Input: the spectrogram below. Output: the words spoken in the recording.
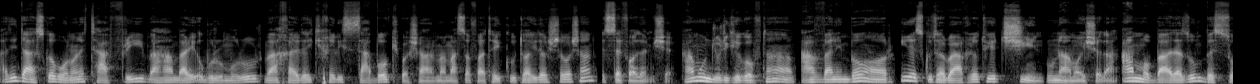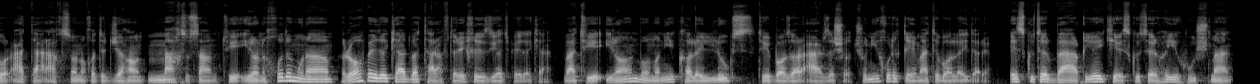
از این دستگاه به عنوان تفریح و هم برای عبور و مرور و خریدایی که خیلی سبک باشن و مسافت های کوتاهی داشته باشن استفاده میشه. همون جوری که گفتم اولین بار این اسکوتر برقی توی چین رو نمایی شدن. اما بعد از اون به سرعت در اقصا نقاط جهان مخصوصا توی ایران خودمونم راه پیدا کرد و طرفداری خیلی زیاد پیدا کرد و توی ایران به عنوان یک کالای لوکس توی بازار عرضه شد چون یه خورده قیمت بالایی داره. اسکوتر برقیایی که اسکوترهای هوشمند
